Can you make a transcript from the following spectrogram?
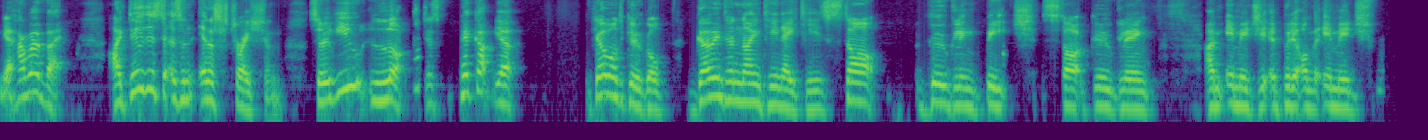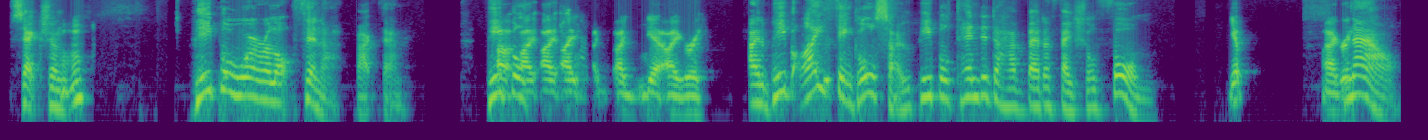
Yeah. However, I do this as an illustration. So if you look, just pick up your, go onto Google, go into 1980s, start Googling beach, start Googling um, image, put it on the image section. Mhm. People were a lot thinner back then. People, I, I, I, I, I, yeah, I agree. and people, I think also people tended to have better facial form. Yep, I agree. Now,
